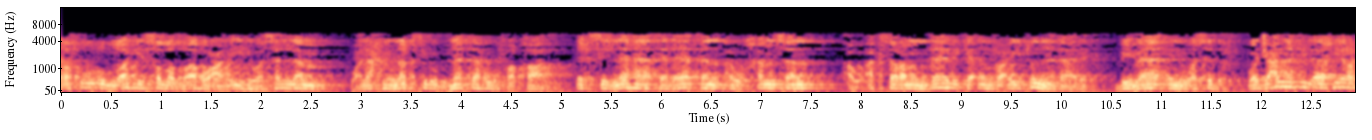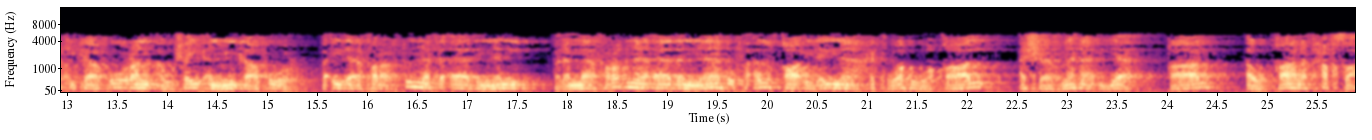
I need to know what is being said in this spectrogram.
رسول الله صلى الله عليه وسلم ونحن نغسل ابنته فقال اغسلنها ثلاثا أو خمسا أو أكثر من ذلك إن رأيتن ذلك بماء وسدر. واجعلن في الآخرة كافورا أو شيئا من كافور. فإذا فرغتن فآذنني. فلما فرغنا آذناه فألقى إلينا حقوه وقال أشعرنها إياه. قال أو قالت حفصة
